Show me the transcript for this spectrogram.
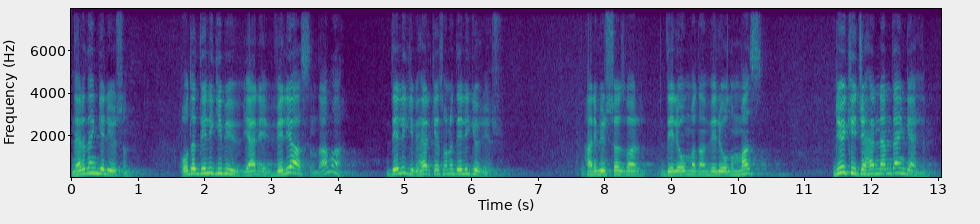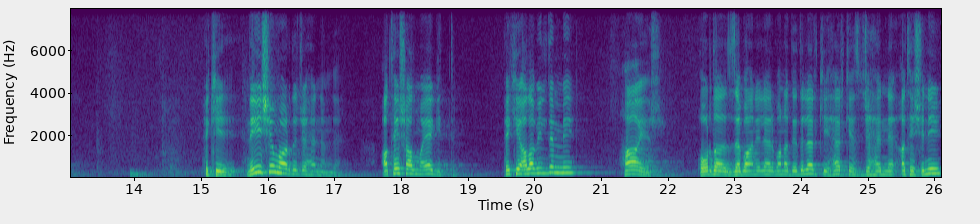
Nereden geliyorsun? O da deli gibi yani veli aslında ama deli gibi herkes onu deli görüyor. Hani bir söz var deli olmadan veli olunmaz. Diyor ki cehennemden geldim. Peki ne işin vardı cehennemde? Ateş almaya gittim. Peki alabildim mi? Hayır. Orada zebaniler bana dediler ki herkes cehennem ateşini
